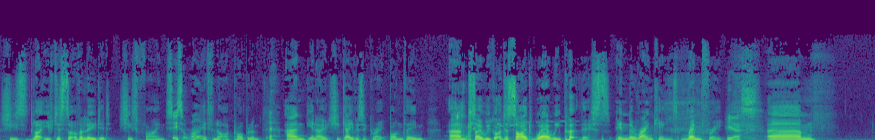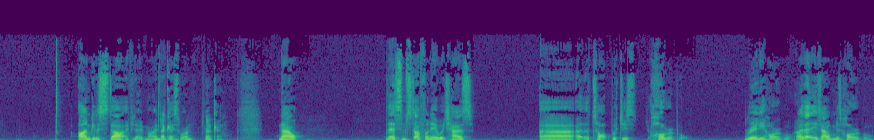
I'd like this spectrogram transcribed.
She's like you've just sort of alluded. She's fine. she's all right. It's not a problem. Yeah. And you know, she gave us a great Bond theme. Um, so we've got to decide where we put this in the rankings. Renfrey. Yes. Um, I'm going to start, if you don't mind, with Okay. this one. Okay. Now, there's some stuff on here which has uh, at the top, which is horrible, really horrible. And I don't think this album is horrible.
